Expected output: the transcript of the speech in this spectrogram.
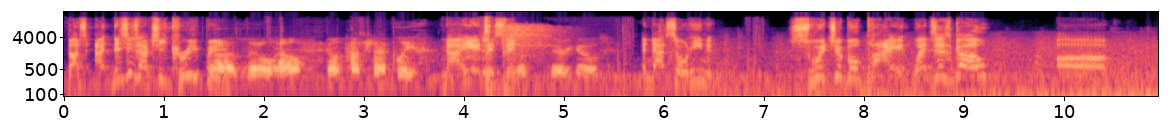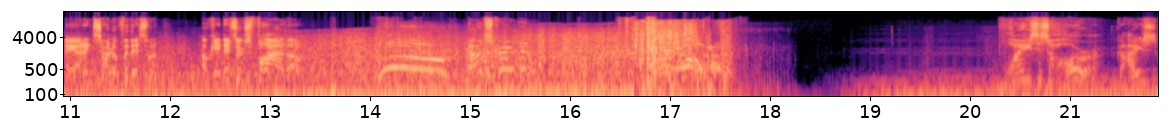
That's uh, this is actually creepy. Uh, little elf, don't touch that, please. nah, he ain't listening. There he goes. And that's all he knew. Switchable pie. Where's this go? Uh, hey, I didn't sign up for this one. Okay, this looks fire though. Woo! No screaming. Whoa! Why is this a horror, guys?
